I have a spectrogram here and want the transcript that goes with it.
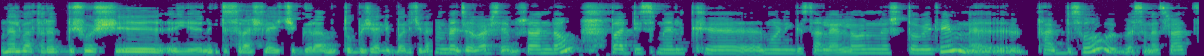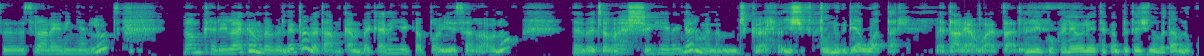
ምናልባት ረብሾሽ የንግድ ስራሽ ላይ ችግር አምጥቶብሻል ሊባል ይችላል። በጭራሽ ሰይፍሻ እንደውም በአዲስ መልክ ሞርኒንግ ስታር ላይ ያለውን ሽቶ ቤቴን ታድሶ በስነ ስርዓት ስራ ላይ ነኝ ያለሁት። እንደውም ከሌላ ቀን በበለጠ በጣም ቀን በቀን እየገባሁ እየሰራሁ ነው። በጭራሽ ይሄ ነገር ምንም ችግር አልፈጠረም። የሽቶ ንግድ ያዋጣል። በጣም ያዋጣል። እኔ እኮ ከላዩ ላይ ተቀብተሽ ነው በጣም ነው እኮ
